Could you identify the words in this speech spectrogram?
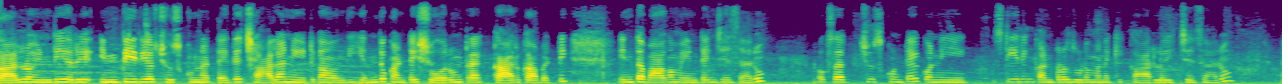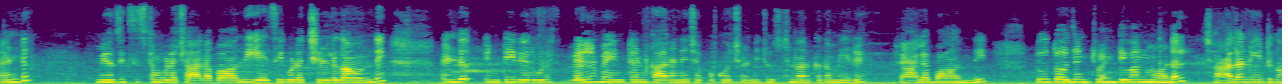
కార్లో ఇంటీరియర్ ఇంటీరియర్ చూసుకున్నట్టయితే చాలా నీట్గా ఉంది. ఎందుకంటే షోరూమ్ ట్రాక్ కార్ కాబట్టి ఇంత బాగా మెయింటైన్ చేశారు. ఒకసారి చూసుకుంటే కొన్ని స్టీరింగ్ కంట్రోల్స్ కూడా మనకి కార్లో ఇచ్చేశారు. అండ్ మ్యూజిక్ సిస్టమ్ కూడా చాలా బాగుంది. ఏసీ కూడా చిల్డ్గా ఉంది. అండ్ ఇంటీరియర్ కూడా వెల్ మెయింటైన్ కార్ అనే చెప్పుకోవచ్చు అండి చూస్తున్నారు కదా మీరే. చాలా బాగుంది. Two thousand twenty one model. చాలా నీట్గా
